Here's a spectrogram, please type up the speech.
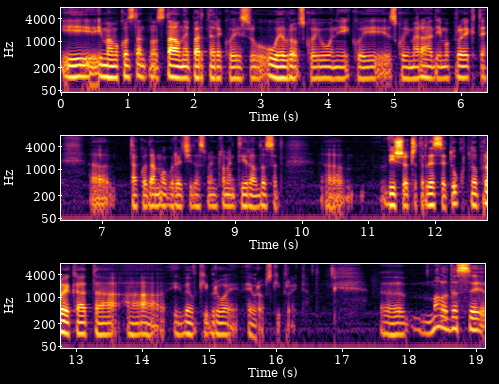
i imamo konstantno stalne partnere koji su u Europskoj uniji koji, s kojima radimo projekte uh, tako da mogu reći da smo implementirali do sad uh, više od 40 ukupno projekata a i veliki broj europskih projekata. E, malo da se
